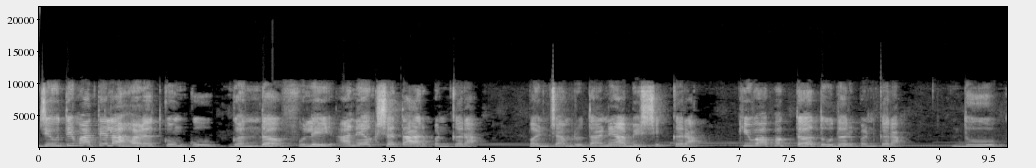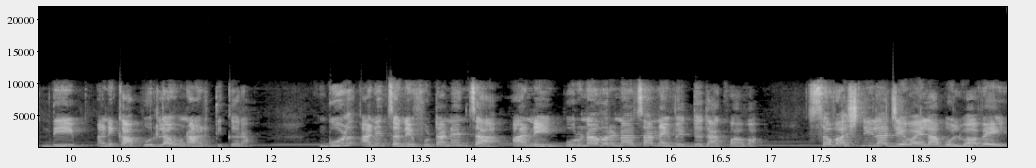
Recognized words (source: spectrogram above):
जीवती मातेला हळद कुंकू गंध फुले आणि अक्षता अर्पण करा. पंचामृताने अभिषेक करा किंवा फक्त दूध अर्पण करा. धूप दीप आणि कापूर लावून आरती करा. गुळ आणि चणे फुटाण्यांचा आणि पूर्णावरणाचा नैवेद्य दाखवावा. सवाष्णीला जेवायला बोलवावे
